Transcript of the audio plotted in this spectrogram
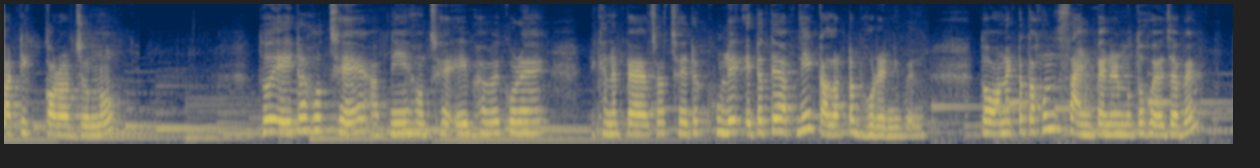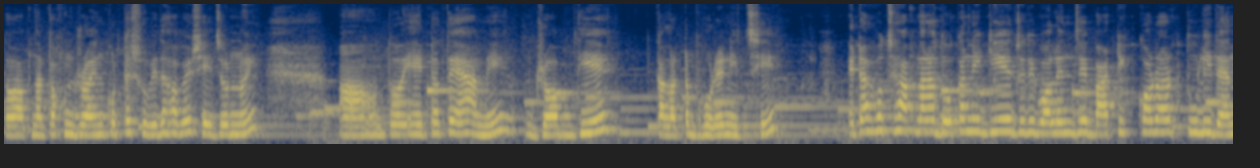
বাটিক করার জন্য। তো এইটা হচ্ছে, আপনি হচ্ছে এইভাবে করে এখানে প্যাচ আছে, এটা খুলে এটাতে আপনি কালারটা ভরে নেবেন। তো অনেকটা তখন সাইন প্যানের মতো হয়ে যাবে। তো আপনার তখন ড্রয়িং করতে সুবিধা হবে সেই জন্যই। তো এটাতে আমি ড্রপ দিয়ে কালারটা ভরে নিচ্ছি। এটা হচ্ছে আপনারা দোকানে গিয়ে যদি বলেন যে বাটিক করার তুলি দেন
